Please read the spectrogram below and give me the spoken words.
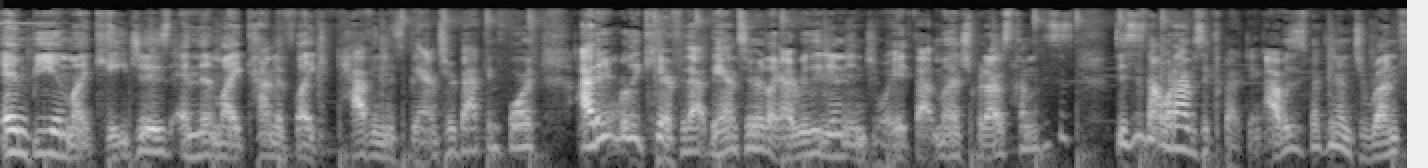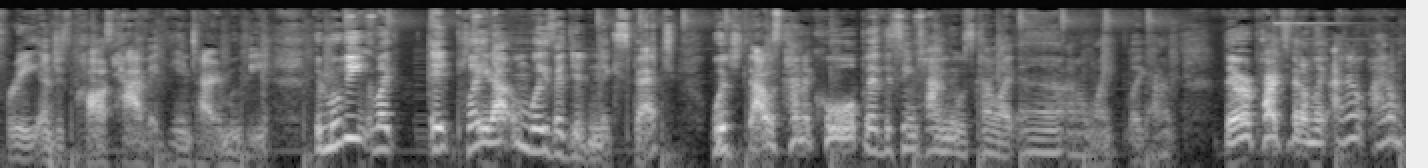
and be in like cages and then like kind of like having this banter back and forth. I didn't really care for that banter. Like I really didn't enjoy it that much, but I was kind of this is this is not what I was expecting. I was expecting them to run free and just cause havoc the entire movie. The movie like it played out in ways I didn't expect, which that was kind of cool, but at the same time it was kind of like, uh, I don't like like I, there were parts of it I'm like, I don't I don't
